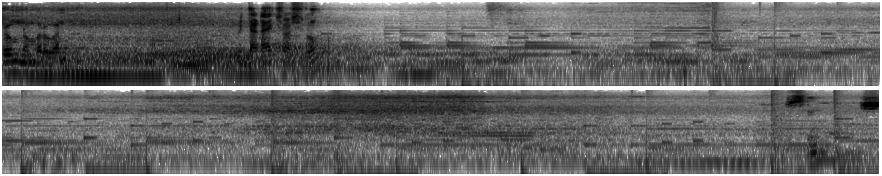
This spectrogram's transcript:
room number 1 with attached washroom sink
